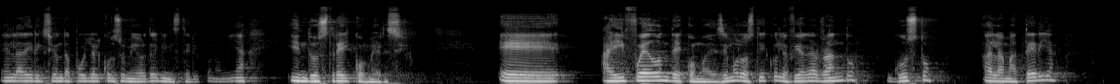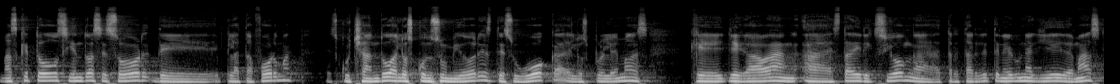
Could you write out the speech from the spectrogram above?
en la Dirección de Apoyo al Consumidor del Ministerio de Economía, Industria y Comercio. Eh, ahí fue donde, como decimos los ticos, le fui agarrando gusto a la materia más que todo siendo asesor de plataforma, escuchando a los consumidores de su boca, de los problemas que llegaban a esta dirección, a tratar de tener una guía y demás,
